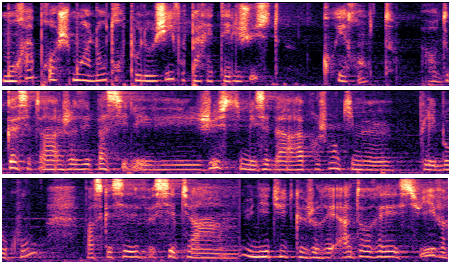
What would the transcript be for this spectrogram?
Mon rapprochement à l'anthropologie vous paraît-elle juste cohérente? En tout cas, un, je ne sais pas s'il est juste, mais c'est un rapprochement qui me plaît beaucoup parce que c'est un, une étude que j'aurais adoré suivre.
